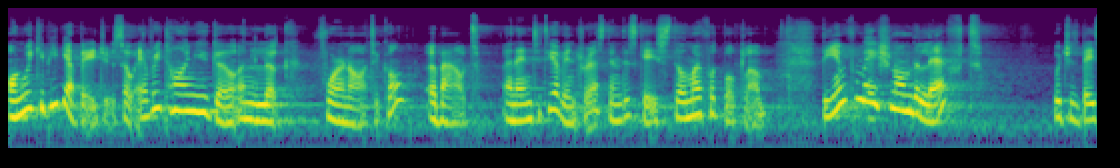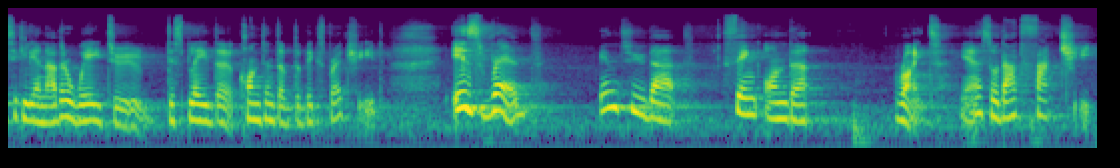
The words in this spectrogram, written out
on Wikipedia pages. So every time you go and look for an article about an entity of interest, in this case, still my football club, the information on the left, which is basically another way to display the content of the big spreadsheet, is read into that thing on the right. Yeah, so that fact sheet.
